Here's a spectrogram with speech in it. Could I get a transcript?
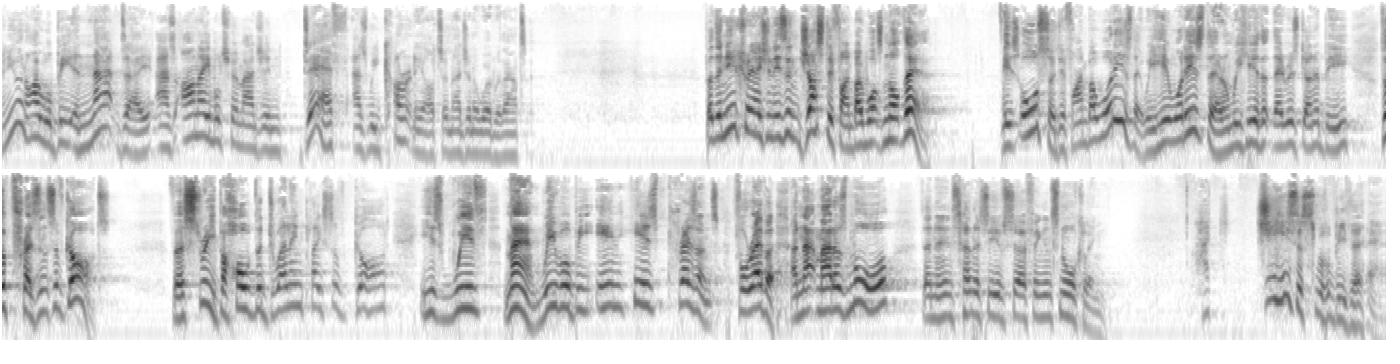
And you and I will be in that day as unable to imagine death as we currently are to imagine a world without it. But the new creation isn't justified by what's not there. It's also defined by what is there. We hear what is there, and we hear that there is going to be the presence of God. Verse 3 Behold, the dwelling place of God is with man. We will be in his presence forever. And that matters more than an eternity of surfing and snorkeling. Jesus will be there.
